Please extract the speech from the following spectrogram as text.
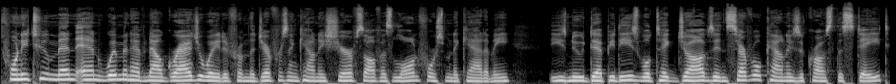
22 men and women have now graduated from the Jefferson County Sheriff's Office Law Enforcement Academy. These new deputies will take jobs in several counties across the state.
